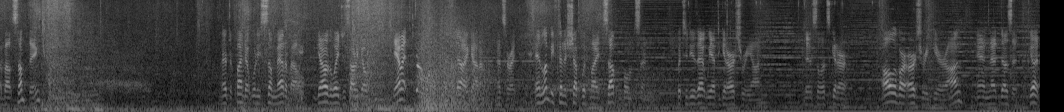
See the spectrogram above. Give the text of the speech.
about something. I have to find out what he's so mad about. Get out of the way, just go. Damn it! Yeah, I got him. That's alright. And let me finish up with my and but to do that we have to get archery on. Yeah, so let's get our all of our archery gear on, and that does it. Good.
